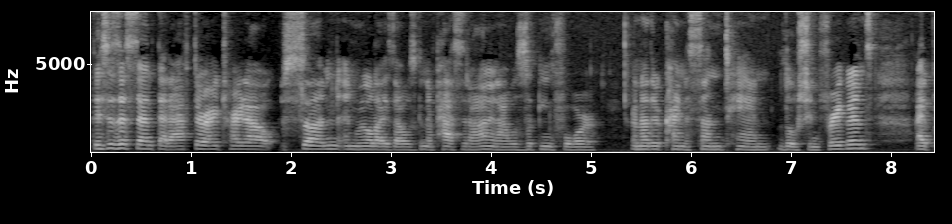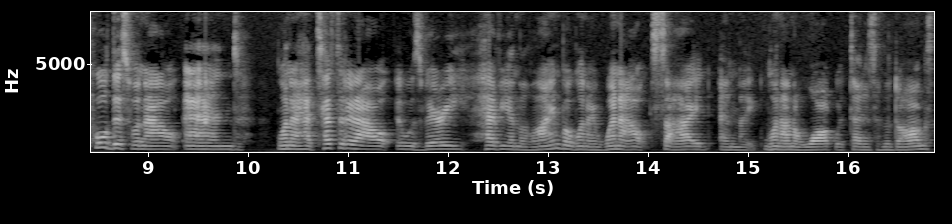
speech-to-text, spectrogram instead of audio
This is a scent that after I tried out sun and realized I was gonna pass it on and I was looking for another kind of suntan lotion fragrance, I pulled this one out and when I had tested it out, it was very heavy on the line, but when I went outside and like went on a walk with Dennis and the dogs,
